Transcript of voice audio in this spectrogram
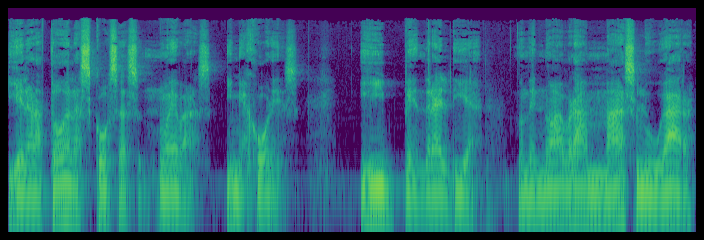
y Él hará todas las cosas nuevas y mejores. Y vendrá el día donde no habrá más lugar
